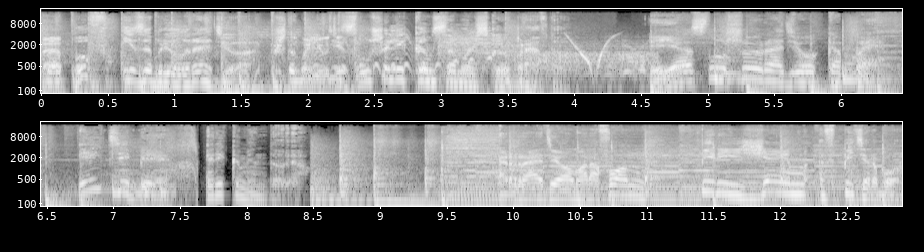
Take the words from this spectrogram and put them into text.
Попов изобрел радио, чтобы люди слушали комсомольскую правду. Я слушаю радио КП и тебе рекомендую. Радиомарафон «Переезжаем в Петербург».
